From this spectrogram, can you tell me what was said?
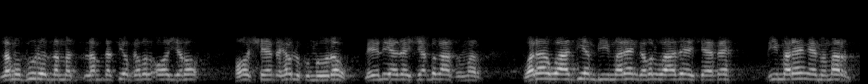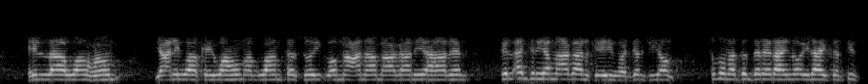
Lama burood lama lama dhasiyo gabal oo yaro oo sheebe holakumoodaw meeliyeeda sheebagaas mar. Walaa waadiyan bimareen gabal waade sheebe bimareen ema mar. Ilaa wahum yani wa kay wahum agwaamtasoy o macnaa maagaani ahaadeen fil ajriya maagaan kayin wa jarshiyon sidun hadda dareerahayn oo ilahay kartis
